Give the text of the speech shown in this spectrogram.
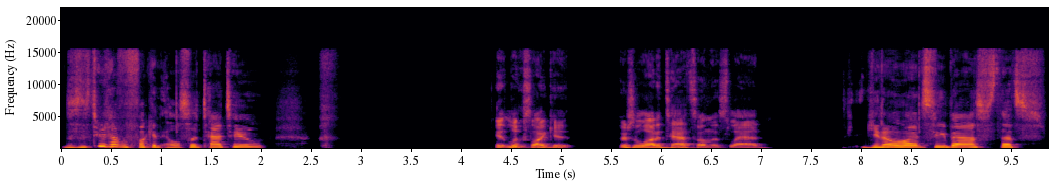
does this dude have a fucking Elsa tattoo? It looks like it. There's a lot of tats on this lad. You know what, Seabass? That's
